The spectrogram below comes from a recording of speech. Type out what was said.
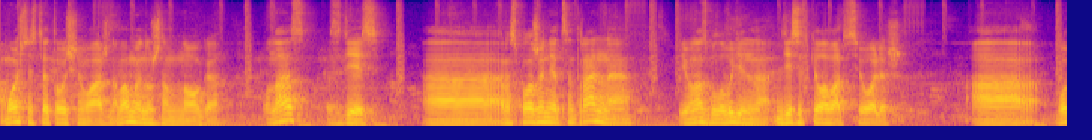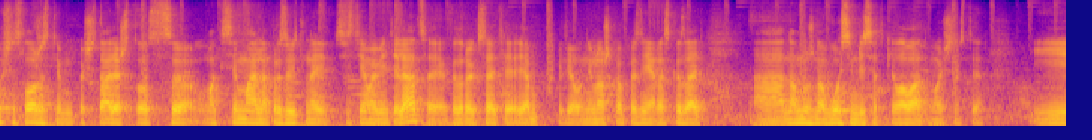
Мощность это очень важно, вам и нужно много. У нас здесь а, расположение центральное, и у нас было выделено 10 киловатт всего лишь. А в общей сложности мы посчитали, что с максимально производительной системой вентиляции, о которой, кстати, я хотел немножко позднее рассказать, а, нам нужно 80 киловатт мощности. И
